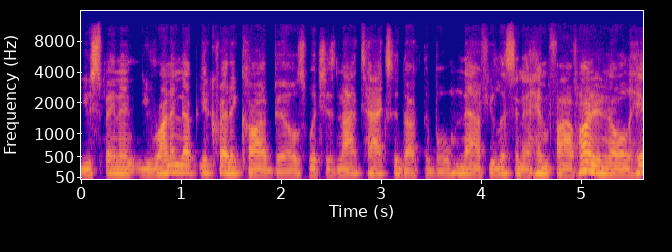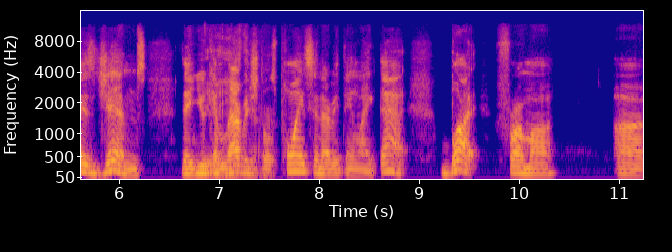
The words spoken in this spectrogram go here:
You spending, you running up your credit card bills, which is not tax deductible. Now, if you listen to him 500 and all his gyms, then you can leverage those points and everything like that. But from a, a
